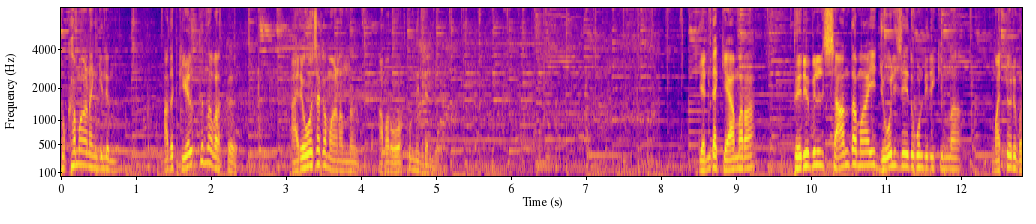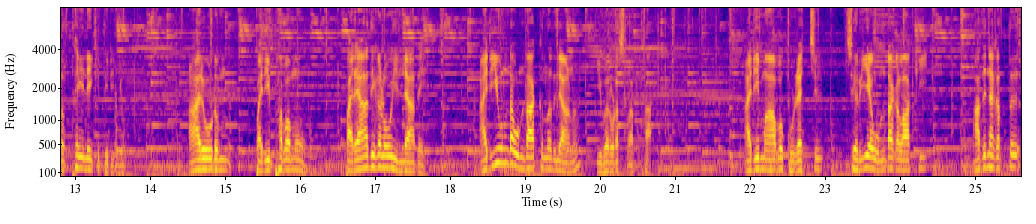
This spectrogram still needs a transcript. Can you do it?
സുഖമാണെങ്കിലും അത് കേൾക്കുന്നവർക്ക് അരോചകമാണെന്ന് അവർ ഓർക്കുന്നില്ലല്ലോ. എന്റെ ക്യാമറ തെരുവിൽ ശാന്തമായി ജോലി ചെയ്തുകൊണ്ടിരിക്കുന്ന മറ്റൊരു വൃദ്ധയിലേക്ക് തിരിഞ്ഞു. ആരോടും പരിഭവമോ പരാതികളോ ഇല്ലാതെ അരിയുണ്ട ഉണ്ടാക്കുന്നതിലാണ് ഇവരുടെ ശ്രദ്ധ. അരിമാവ് കുഴച്ച് ചെറിയ ഉണ്ടകളാക്കി അതിനകത്ത്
